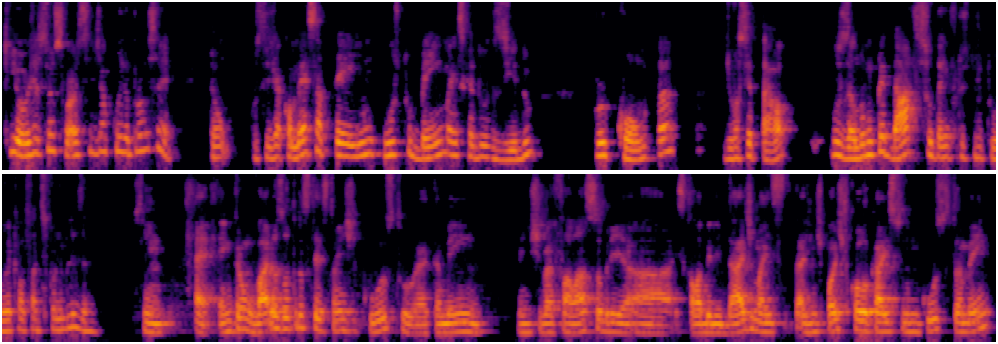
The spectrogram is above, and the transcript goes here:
que hoje o Salesforce já cuida para você. Então, você já começa a ter um custo bem mais reduzido por conta de você estar tá usando um pedaço da infraestrutura que ela está disponibilizando. Sim, é, entram várias outras questões de custo, é, também a gente vai falar sobre a escalabilidade, mas a gente pode colocar isso num custo também,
